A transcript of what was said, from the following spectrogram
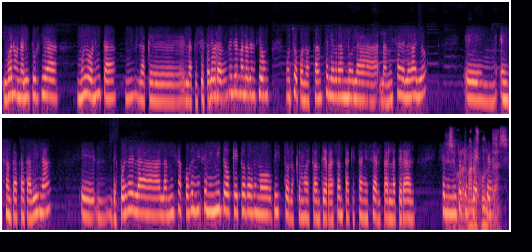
y, bueno, una liturgia muy bonita, la que, la que se celebra. A mí me llama la atención mucho cuando están celebrando la, la misa del gallo en, en Santa Catalina. Eh, después de la, la, misa cogen ese niñito que todos hemos visto, los que hemos estado en Tierra Santa, que está en ese altar lateral, con las manos juntas.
